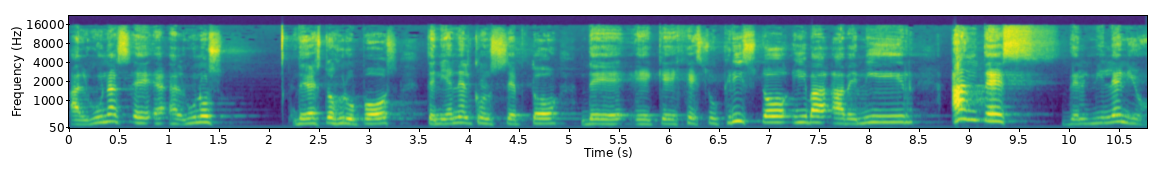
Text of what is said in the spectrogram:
Algunas, eh, eh, algunos de estos grupos tenían el concepto de eh, que Jesucristo iba a venir antes del milenio,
